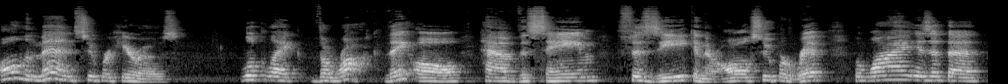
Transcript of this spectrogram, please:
All the men superheroes look like The Rock. They all have the same physique and they're all super ripped. But why is it that,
